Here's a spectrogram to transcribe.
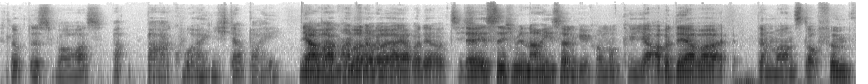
Ich glaube, das war's. War Baku eigentlich dabei? Ja, der Baku war, war dabei. dabei. aber der hat sich. Der ist nicht mit nach Island gekommen. Okay, ja, aber der war, dann waren es doch fünf.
